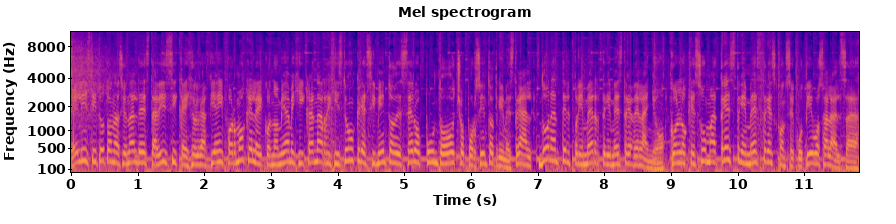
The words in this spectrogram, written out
El Instituto Nacional de Estadística y Geografía informó que la economía mexicana registró un crecimiento de 0.8% trimestral durante el primer trimestre del año, con lo que suma tres trimestres consecutivos al alza.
